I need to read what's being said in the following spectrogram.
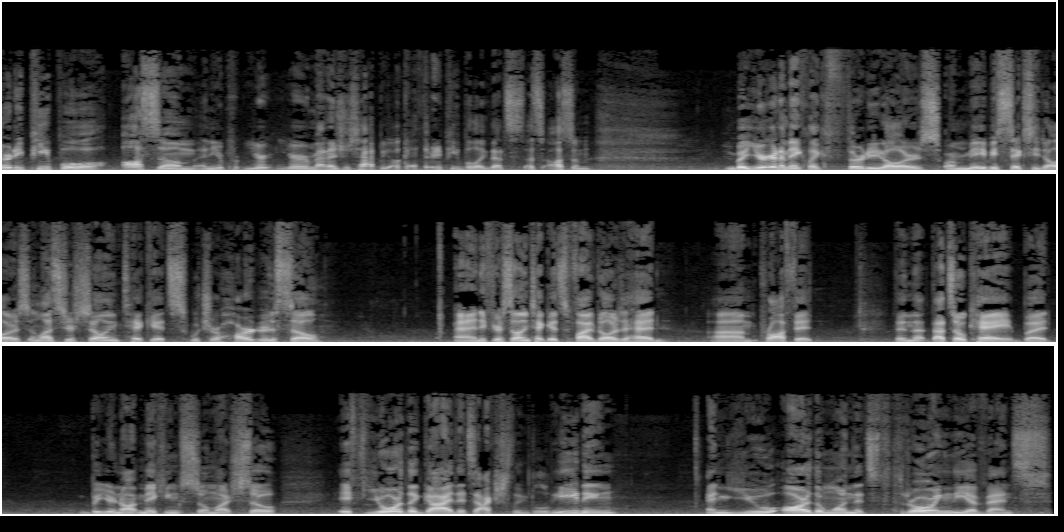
30 people awesome. And your your your manager's happy. Okay 30 people like that's that's awesome. But you're to make like $30 or maybe $60 unless you're selling tickets which are harder to sell. And if you're selling tickets $5 a head um, profit then that, that's okay but but you're not making so much. So if you're the guy that's actually leading and you are the one that's throwing the events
